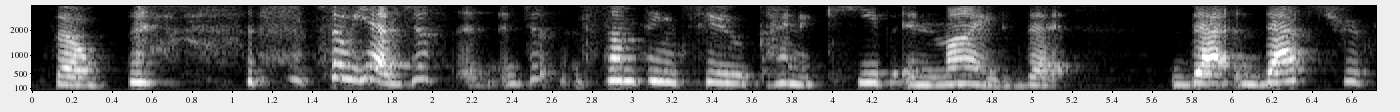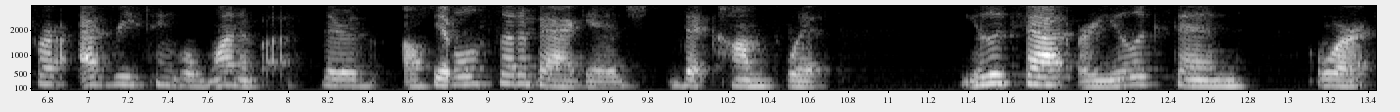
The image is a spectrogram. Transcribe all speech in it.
So, so yeah, just just something to kind of keep in mind that that that's true for every single one of us. There's a Yep. whole set of baggage that comes with you look fat or you look thin or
